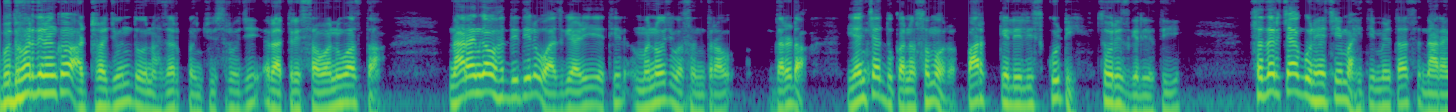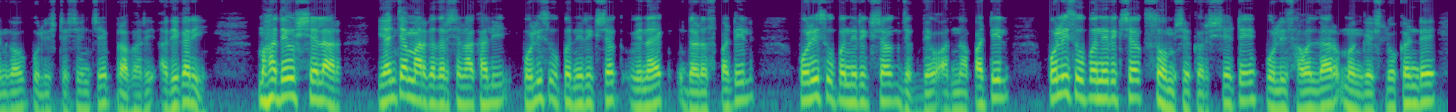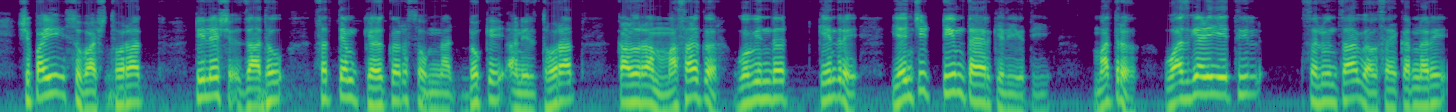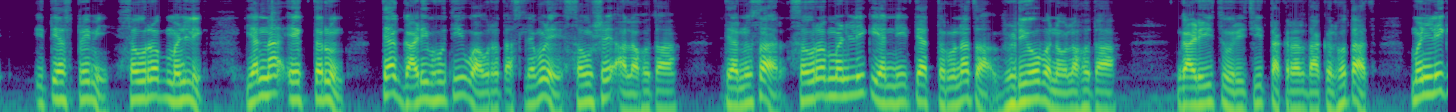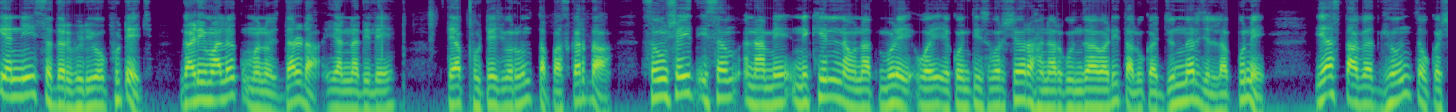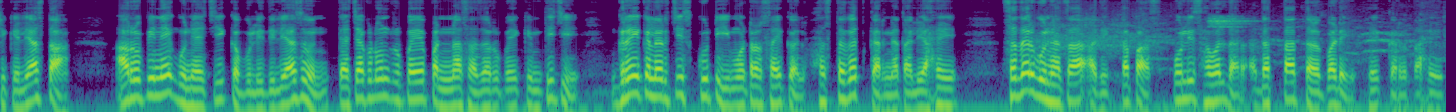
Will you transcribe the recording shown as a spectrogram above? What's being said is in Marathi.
बुधवार दिनांक अठरा जून दोन हजार पंचवीस रोजी रात्री सव्वा नऊ वाजता नारायणगाव हद्दीतील वाजग्याळी येथील मनोज वसंतराव दरडा यांच्या दुकानासमोर पार्क केलेली स्कूटी चोरीस गेली होती. सदरच्या गुन्ह्याची माहिती मिळताच नारायणगाव पोलीस स्टेशनचे प्रभारी अधिकारी महादेव शेलार यांच्या मार्गदर्शनाखाली पोलीस उपनिरीक्षक विनायक दडस पाटील पोलीस उपनिरीक्षक जगदेव अण्णा पाटील पोलीस उपनिरीक्षक सोमशेखर शेटे पोलीस हवालदार मंगेश लोखंडे शिपाई सुभाष थोरात टिलेश जाधव सत्यम केळकर सोमनाथ डोके अनिल थोरात काळूराम मासाळकर गोविंद केंद्रे यांची टीम तयार केली होती. मात्र वाजगेळी येथील सलूनचा व्यवसाय करणारे इतिहासप्रेमी सौरभ मंडलिक यांना एक तरुण त्या गाडीभोवती वावरत असल्यामुळे संशय आला होता. त्यानुसार सौरभ मंडलिक यांनी त्या तरुणाचा व्हिडिओ बनवला होता. गाडी चोरीची तक्रार दाखल होताच मंडलिक यांनी सदर व्हिडिओ फुटेज गाडी मालक मनोज दर्डा यांना दिले. त्या फुटेजवरून तपास करता संशयित इसम नामे निखिल नवनाथ मुळे वय एकोणतीस वर्ष राहणार गुंजाळवाडी तालुका जुन्नर जिल्हा पुणे. यास ताब्यात घेऊन चौकशी केली असता आरोपीने गुन्ह्याची कबुली दिली असून त्याच्याकडून रुपये पन्नास हजार रुपये किमतीची ग्रे कलरची स्कूटी मोटरसायकल हस्तगत करण्यात आली आहे. सदर गुन्ह्याचा अधिक तपास पोलीस हवालदार दत्ता तळपडे हे करत आहेत.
